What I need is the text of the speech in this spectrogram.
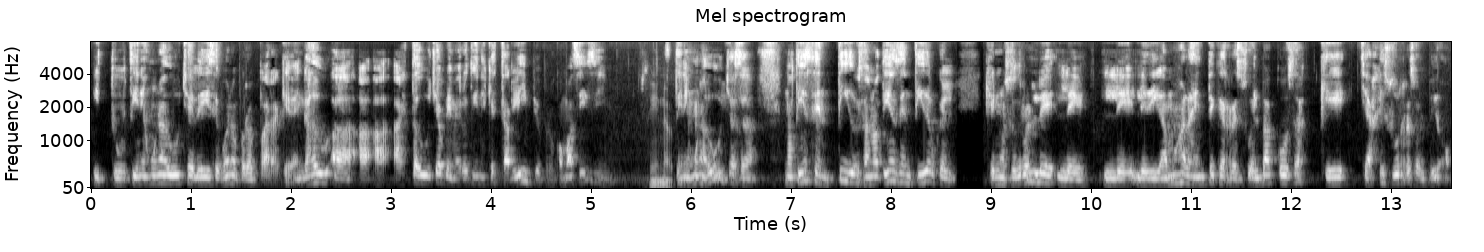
y tú tienes una ducha y le dices, bueno, pero para que vengas a, esta ducha primero tienes que estar limpio, pero ¿cómo así? Si no. tienes una ducha, o sea, no tiene sentido, o sea, no tiene sentido que, que nosotros le, le, le, digamos a la gente que resuelva cosas que ya Jesús resolvió.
